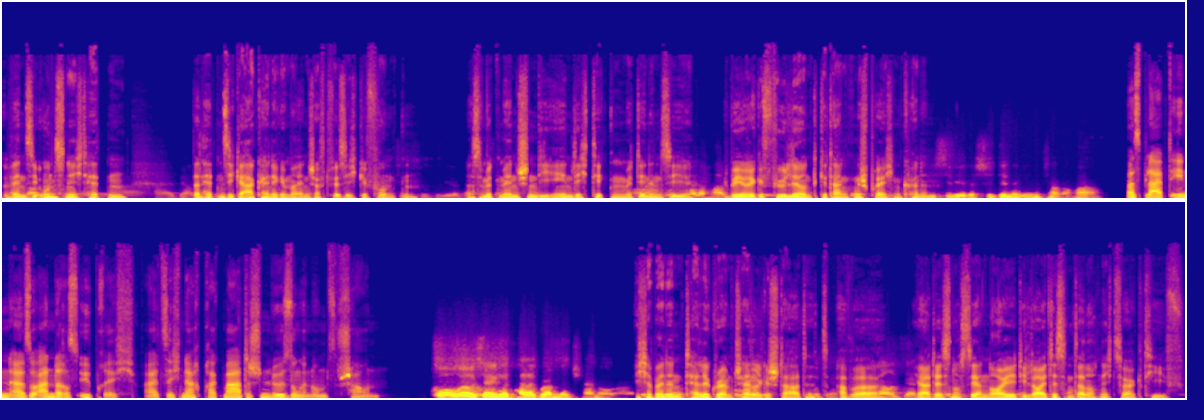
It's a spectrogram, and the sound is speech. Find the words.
wenn sie uns nicht hätten, dann hätten sie gar keine Gemeinschaft für sich gefunden. Also mit Menschen, die ähnlich ticken, mit denen sie über ihre Gefühle und Gedanken sprechen können. Was bleibt ihnen also anderes übrig, als sich nach pragmatischen Lösungen umzuschauen? Ich habe einen Telegram-Channel gestartet, aber ja, der ist noch sehr neu, die Leute sind da noch nicht so aktiv.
